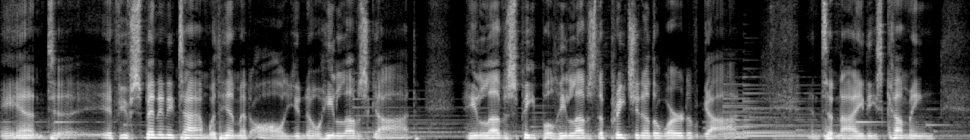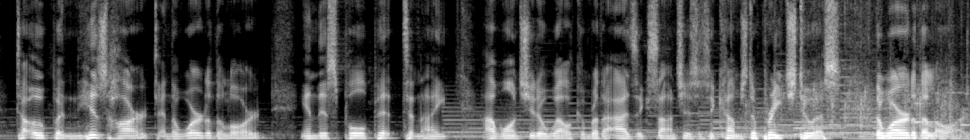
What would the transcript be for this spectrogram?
And uh, if you've spent any time with him at all, you know he loves God. He loves people. He loves the preaching of the Word of God. And tonight he's coming to open his heart and the Word of the Lord in this pulpit tonight. I want you to welcome Brother Isaac Sanchez as he comes to preach to us the Word of the Lord.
